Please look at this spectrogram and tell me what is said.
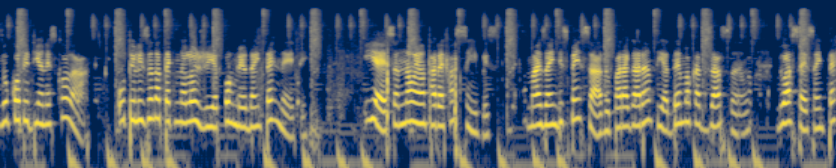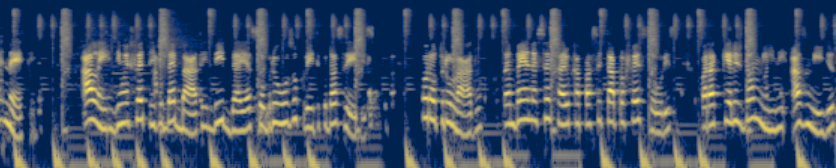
no cotidiano escolar, utilizando a tecnologia por meio da internet. E essa não é uma tarefa simples, mas é indispensável para garantir a democratização do acesso à internet, além de um efetivo debate de ideias sobre o uso crítico das redes. Por outro lado, também é necessário capacitar professores para que eles dominem as mídias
